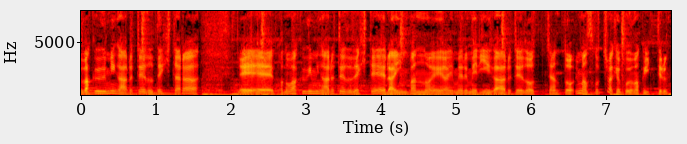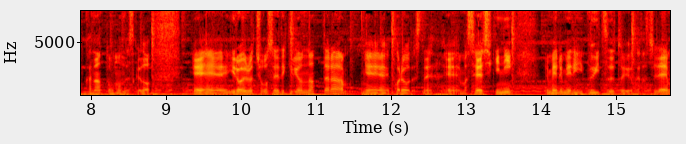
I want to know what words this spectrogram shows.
枠組みがある程度できたら、えー、この枠組みがある程度できて、LINE 版の AI メルメリーがある程度ちゃんと、今そっちは結構うまくいってるかなと思うんですけど、えー、いろいろ調整できるようになったら、えー、これをですね、えまあ、正式にメルメリー V2 という形で、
